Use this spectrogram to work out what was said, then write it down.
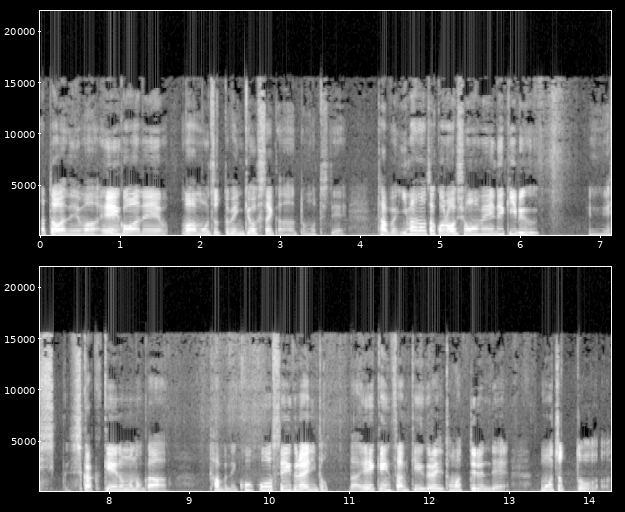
あとはね、まあ、英語はね、まあ、もうちょっと勉強したいかなと思ってて、多分今のところ証明できる、えー、資格系のものが、多分ね、高校生ぐらいに取った英検3級ぐらいで止まってるんで、もうちょっと、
